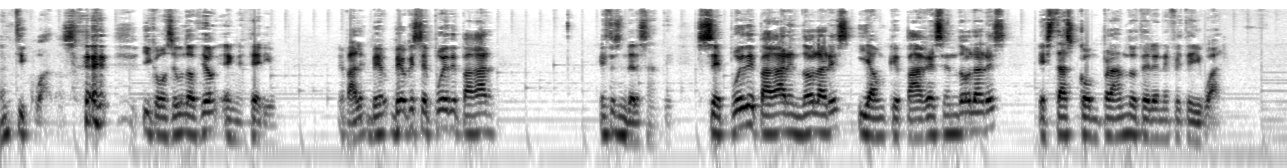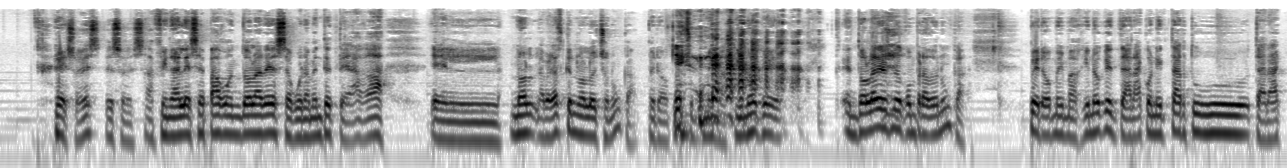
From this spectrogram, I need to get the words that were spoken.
¡Ay, ay, ay! ¡Qué anticuados! y como segunda opción, en Ethereum. ¿Vale? Veo, que se puede pagar. Esto es interesante. Se puede pagar en dólares y aunque pagues en dólares, estás comprándote el NFT igual. Eso es, eso es. Al final ese pago en dólares seguramente te haga el... No, la verdad es que no lo he hecho nunca, pero me imagino que en dólares no he comprado nunca pero me imagino que te hará conectar tu, te hará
